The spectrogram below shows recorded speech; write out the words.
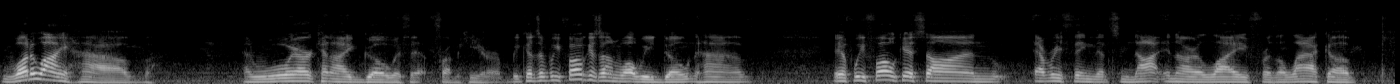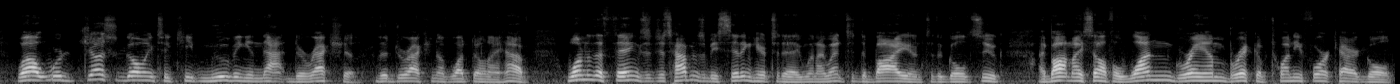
What do I have? And where can I go with it from here? Because if we focus on what we don't have, if we focus on everything that's not in our life or the lack of, well, we're just going to keep moving in that direction, the direction of what don't I have. One of the things that just happens to be sitting here today, when I went to Dubai and to the gold souk, I bought myself a one gram brick of 24 karat gold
